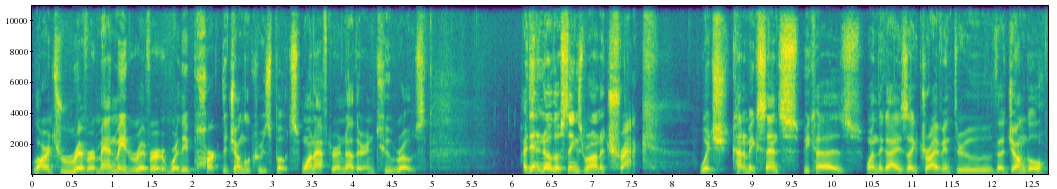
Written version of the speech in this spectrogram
large river, man made river, where they park the Jungle Cruise boats one after another in two rows. I didn't know those things were on a track, which kind of makes sense because when the guy's like driving through the jungle,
